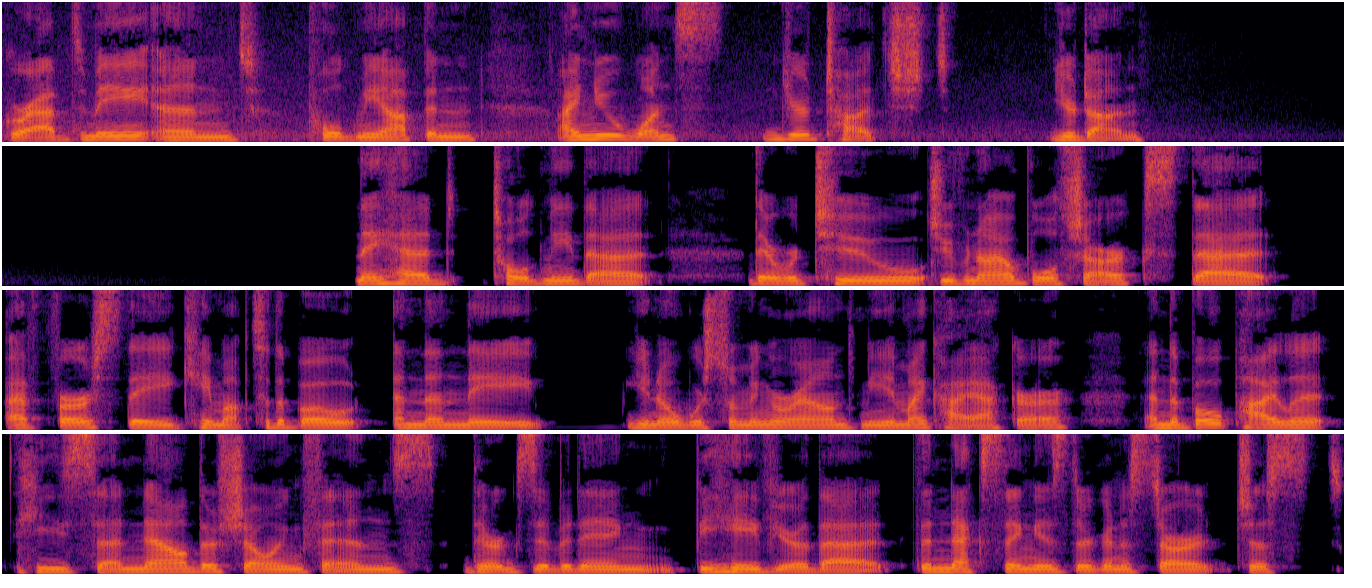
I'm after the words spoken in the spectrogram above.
grabbed me and pulled me up. And I knew once you're touched, you're done. They had told me that there were two juvenile bull sharks that at first they came up to the boat and then they, you know, we're swimming around me and my kayaker. And the boat pilot, he said, now they're showing fins. They're exhibiting behavior that the next thing is they're going to start just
